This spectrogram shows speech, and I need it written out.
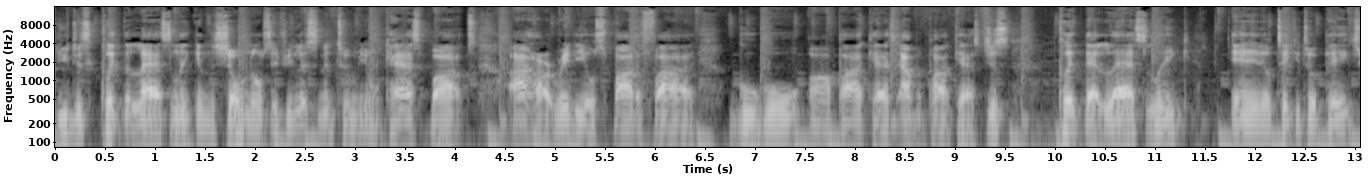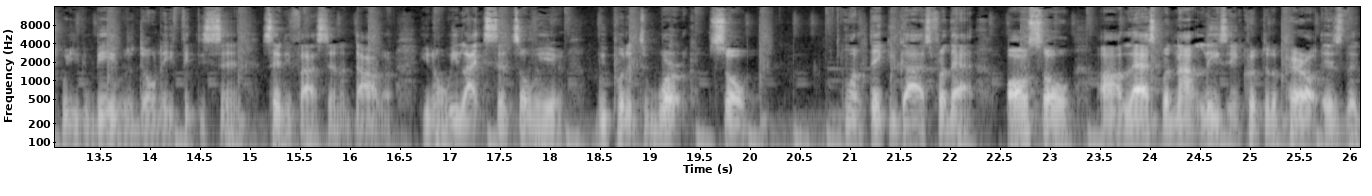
you just click the last link in the show notes if you're listening to me on Castbox, iHeartRadio, Spotify, Google uh, Podcast, Apple Podcast. Just click that last link and it'll take you to a page where you can be able to donate 50 cent 75 cent a dollar. You know we like cents over here. We put it to work. So i want to thank you guys for that also, uh, last but not least, Encrypted Apparel is the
